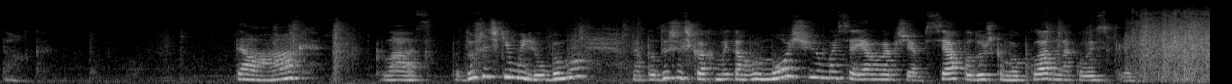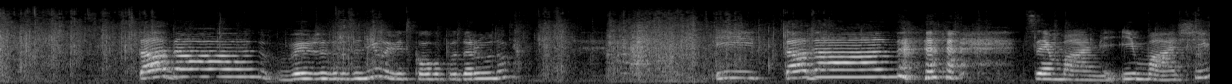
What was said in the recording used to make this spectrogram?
так. Так, клас. Подушечки ми любимо. На подушечках ми там вмощуємося. Я взагалі вся подушками обкладена, коли сплю. Та-дам! Ви вже зрозуміли, від кого подарунок? І та-дан! Це мамі і Маші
